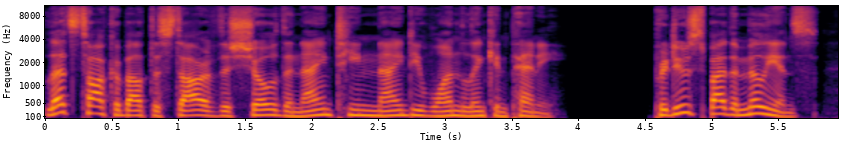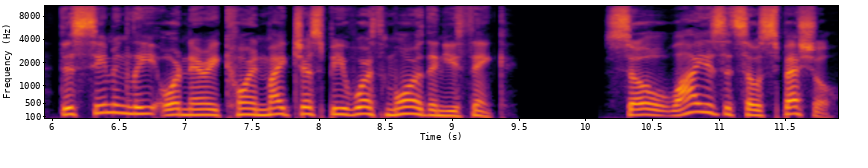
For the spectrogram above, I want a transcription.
let's talk about the star of the show, the 1991 Lincoln Penny. Produced by the millions, this seemingly ordinary coin might just be worth more than you think. So, why is it so special?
